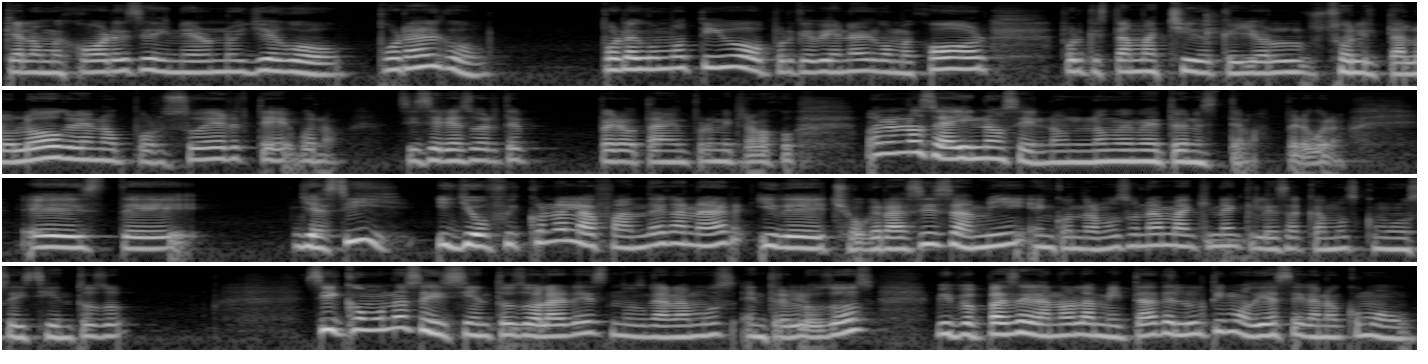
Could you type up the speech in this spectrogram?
que a lo mejor ese dinero no llegó por algo, por algún motivo, porque viene algo mejor, porque está más chido que yo solita lo logre, no por suerte. Bueno, sí sería suerte, pero también por mi trabajo. Bueno, no sé, ahí no sé, no, no me meto en ese tema. Pero bueno, este, y así. Y yo fui con el afán de ganar y de hecho, gracias a mí, encontramos una máquina que le sacamos como unos 600 Sí, como unos 600 dólares nos ganamos entre los dos. Mi papá se ganó la mitad, el último día se ganó como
